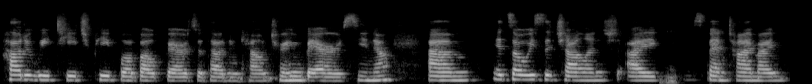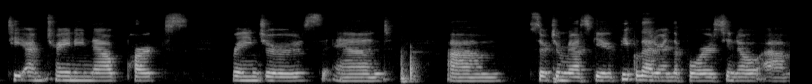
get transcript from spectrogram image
how do we teach people about bears without encountering bears? You know, um, it's always the challenge. I spend time. I'm t- I'm training now parks rangers and um, search and rescue people that are in the forest. You know, um,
